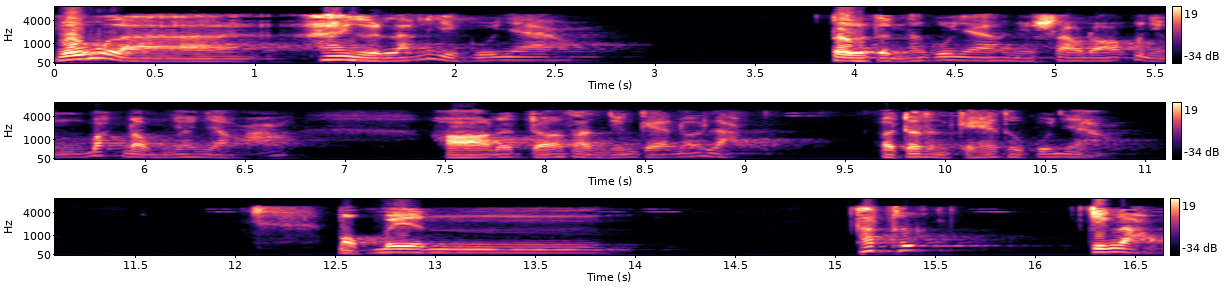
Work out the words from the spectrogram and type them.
Vốn là hai người láng giềng của nhau, từ tình thân của nhau, nhưng sau đó có những bất đồng nho nhỏ, họ đã trở thành những kẻ đối lập và trở thành kẻ thù của nhau. Một bên thách thức chiến đấu.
